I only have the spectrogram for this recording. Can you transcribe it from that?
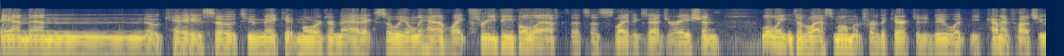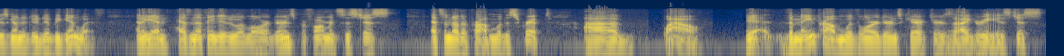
And then, okay, so to make it more dramatic, so we only have like three people left. That's a slight exaggeration. We'll wait until the last moment for the character to do what you kind of thought she was going to do to begin with. And again, has nothing to do with Laura Dern's performance. It's just that's another problem with the script. Uh, wow. Yeah, the main problem with Laura Dern's characters, I agree, is just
